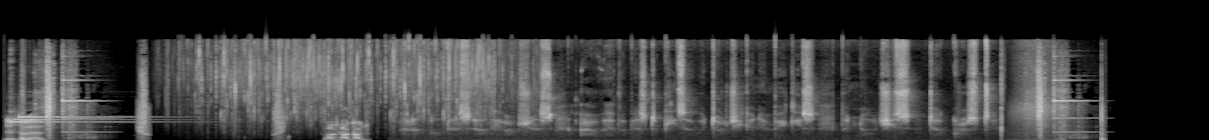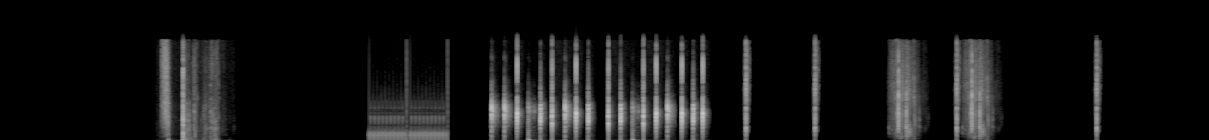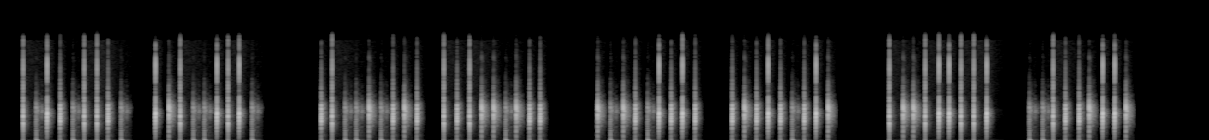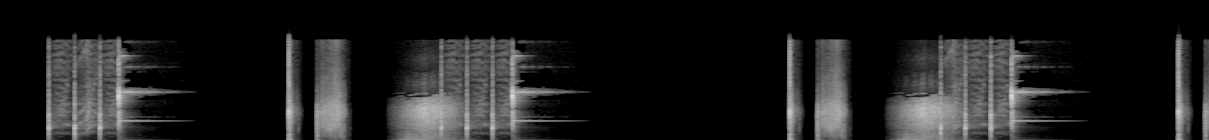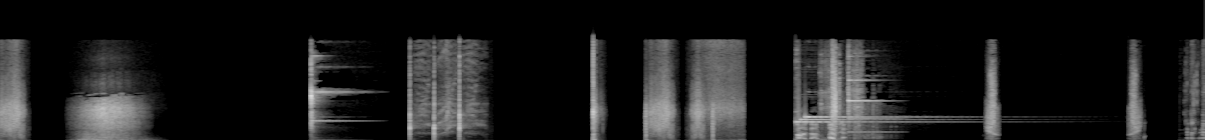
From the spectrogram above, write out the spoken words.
this is don't. All these healthy options. I'll have a best pizza with dark chicken and veggies, but no cheese, dark crust. No, no, no, no. There's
